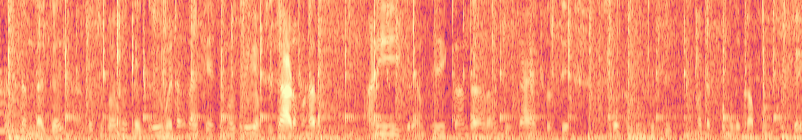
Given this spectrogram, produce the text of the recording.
खतरनाक गाईज हा कचुंबर मी त्या ग्रेव्ही टाकणार त्याच्यामुळे ग्रेव्ही आमची जाड होणार. आणि इकडे आमचे कांदा म्हणजे काय असतं ते सगळं कापून घेते बटाट कापून घेतोय.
